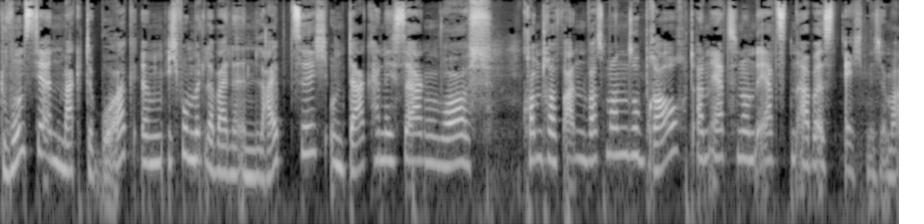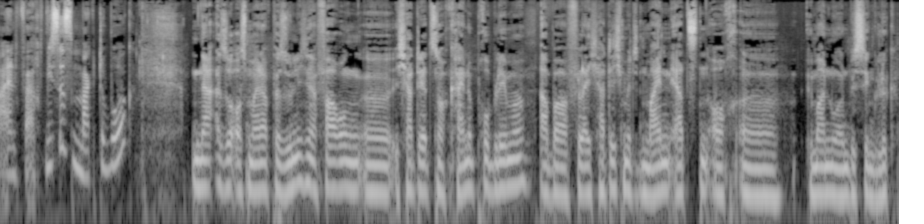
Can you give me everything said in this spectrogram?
Du wohnst ja in Magdeburg. Ähm, ich wohne mittlerweile in Leipzig und da kann ich sagen, boah, kommt drauf an, was man so braucht an Ärztinnen und Ärzten, aber ist echt nicht immer einfach. Wie ist es in Magdeburg? Na, also aus meiner persönlichen Erfahrung, äh, ich hatte jetzt noch keine Probleme, aber vielleicht hatte ich mit meinen Ärzten auch äh, immer nur ein bisschen Glück.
